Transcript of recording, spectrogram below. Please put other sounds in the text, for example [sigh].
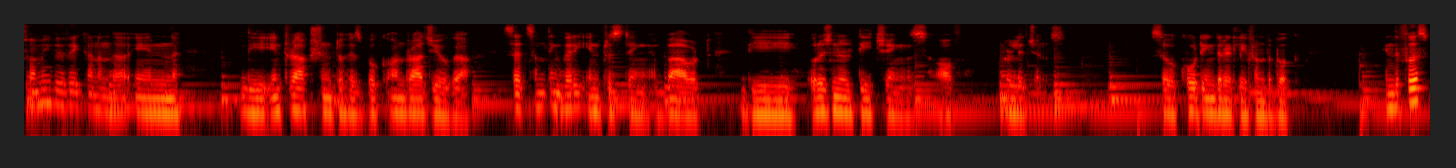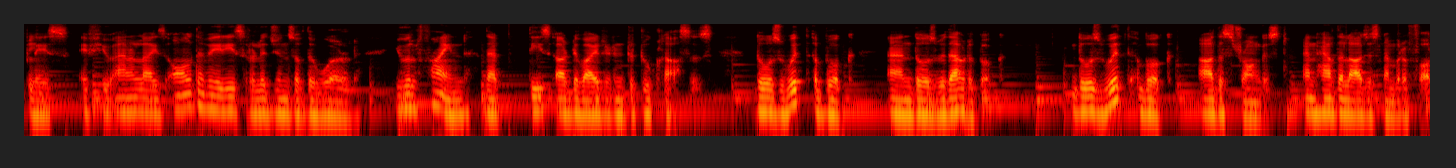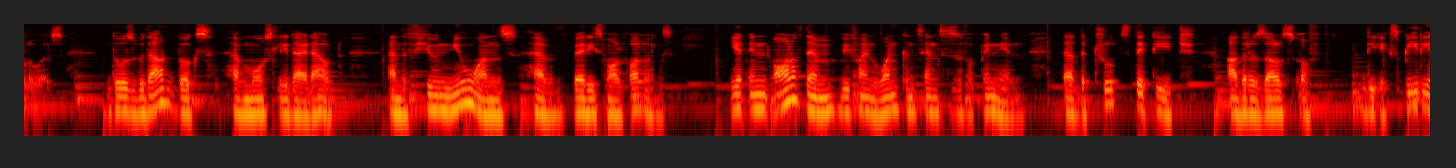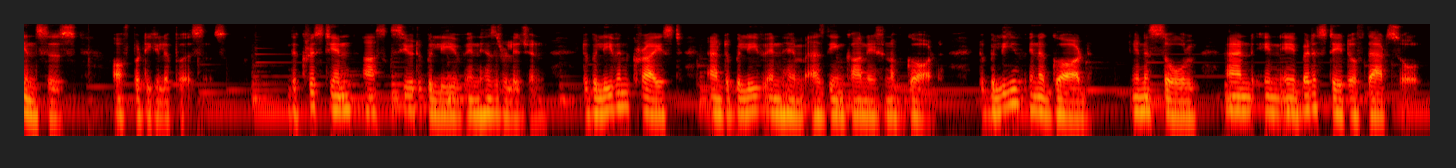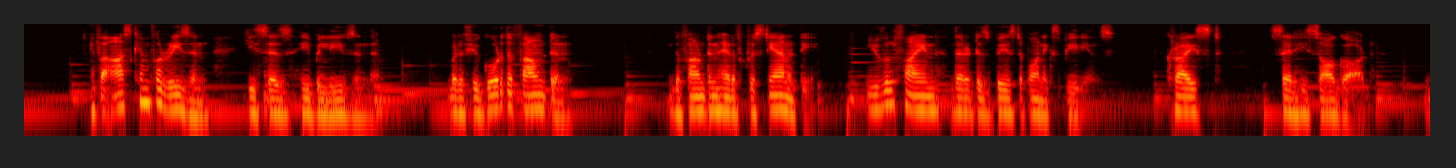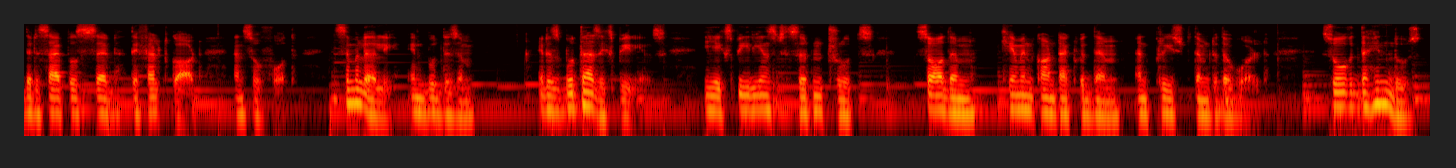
Swami Vivekananda, in the introduction to his book on Raj Yoga, said something very interesting about the original teachings of religions. So, quoting directly from the book In the first place, if you analyze all the various religions of the world, you will find that these are divided into two classes those with a book and those without a book. Those with a book are the strongest and have the largest number of followers. Those without books have mostly died out, and the few new ones have very small followings. Yet in all of them, we find one consensus of opinion that the truths they teach are the results of the experiences of particular persons. The Christian asks you to believe in his religion, to believe in Christ, and to believe in him as the incarnation of God, to believe in a God, in a soul, and in a better state of that soul. If I ask him for reason, he says he believes in them. But if you go to the fountain, the fountainhead of Christianity, you will find that it is based upon experience. Christ said he saw God, the disciples said they felt God, and so forth. Similarly, in Buddhism, it is Buddha's experience. He experienced certain truths, saw them, came in contact with them, and preached them to the world. So with the Hindus.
